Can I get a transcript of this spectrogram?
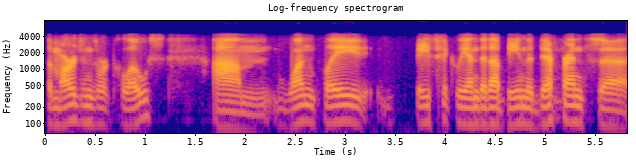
the margins were close. Um, one play basically ended up being the difference. Uh,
